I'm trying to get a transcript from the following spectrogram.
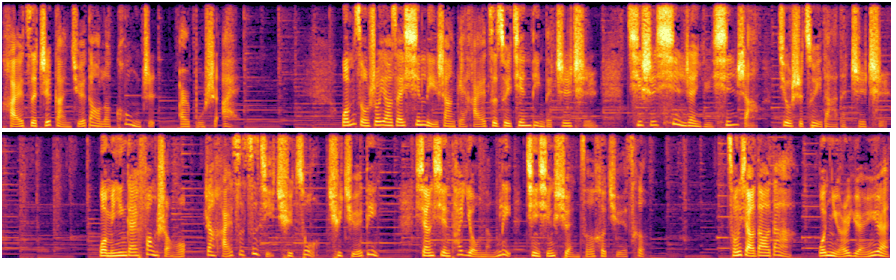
孩子只感觉到了控制，而不是爱。我们总说要在心理上给孩子最坚定的支持，其实信任与欣赏就是最大的支持。我们应该放手，让孩子自己去做，去决定。相信他有能力进行选择和决策。从小到大，我女儿圆圆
